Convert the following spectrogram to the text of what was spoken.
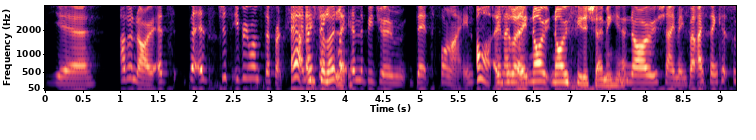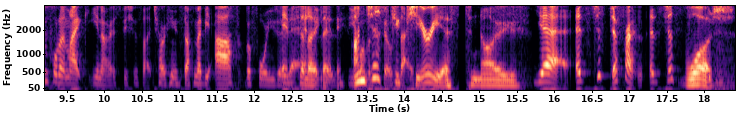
yeah, I don't know. It's but it's just everyone's different. And I think, like, absolutely. in the bedroom, that's fine. Oh, absolutely. no, no fetish shaming here. No shaming, but I think it's important, like you know, especially with like choking and stuff. Maybe ask before you do that. Absolutely. you I'm to just safe. curious to know Yeah, it's just different. It's just what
